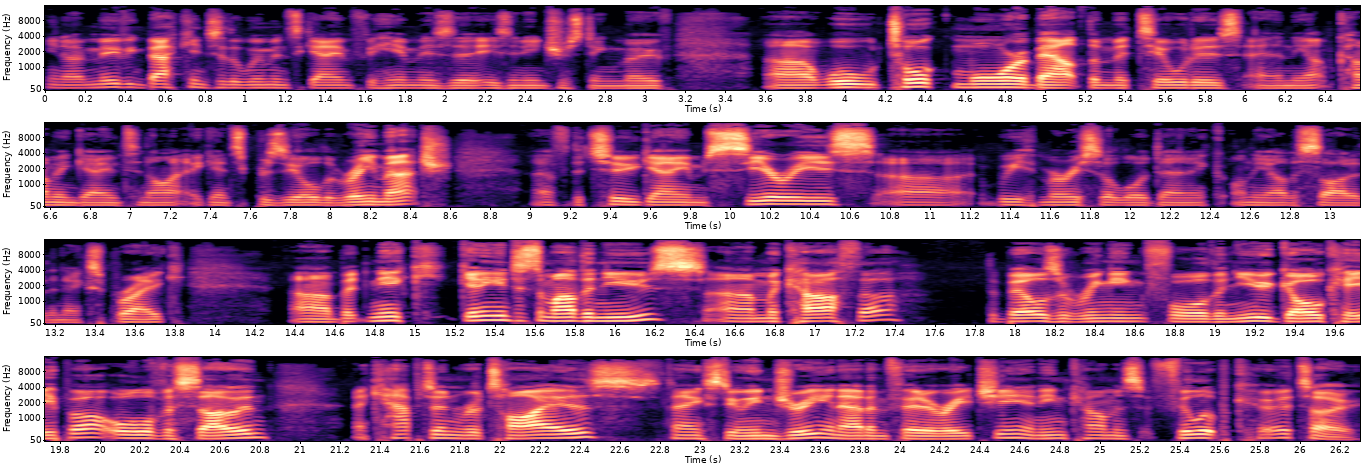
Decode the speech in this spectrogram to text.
you know, moving back into the women's game for him is a, is an interesting move. Uh, we'll talk more about the Matildas and the upcoming game tonight against Brazil, the rematch of the two game series uh, with Marissa Lordanic on the other side of the next break. Uh, but, Nick, getting into some other news, uh, MacArthur, the bells are ringing for the new goalkeeper. All of a sudden, a captain retires thanks to injury in Adam Federici, and in comes Filip Kurto,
